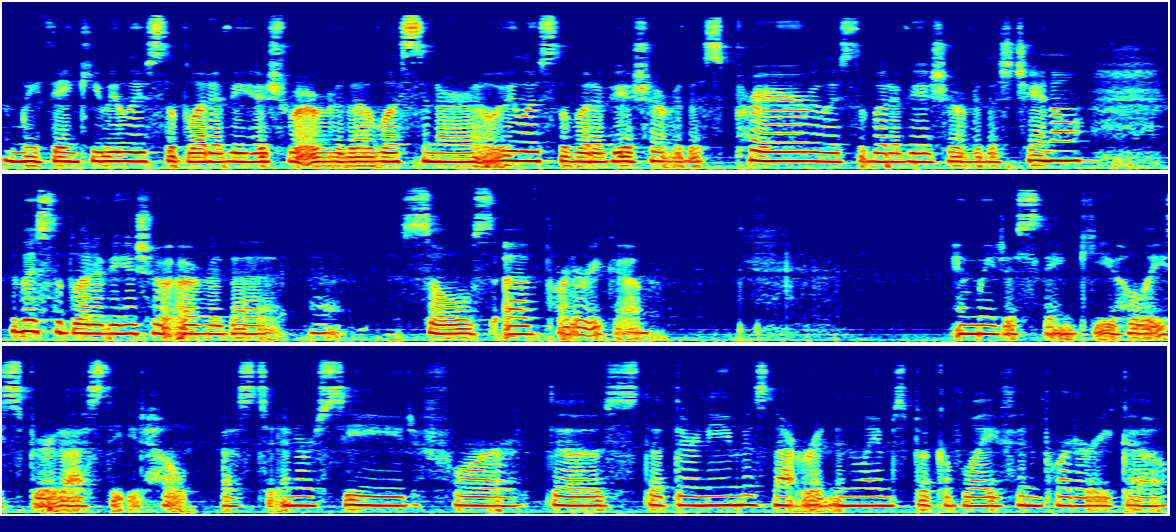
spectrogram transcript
And we thank you. We loose the blood of Yeshua over the listener. We loose the blood of Yeshua over this prayer. We loose the blood of Yeshua over this channel. We loose the blood of Yeshua over the uh, souls of Puerto Rico. And we just thank you, Holy Spirit. Ask that you'd help us to intercede for those that their name is not written in Lamb's Book of Life in Puerto Rico.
